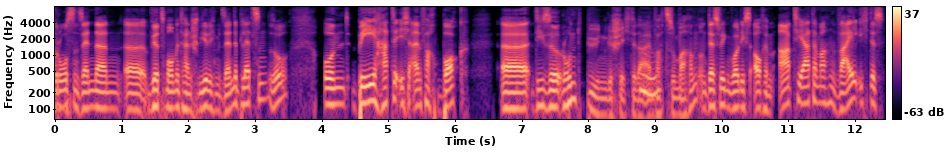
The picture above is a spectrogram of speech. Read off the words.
großen Sendern äh, wird es momentan schwierig mit Sendeplätzen so und B hatte ich einfach Bock äh, diese Rundbühnengeschichte da mhm. einfach zu machen und deswegen wollte ich es auch im Art-Theater machen, weil ich das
